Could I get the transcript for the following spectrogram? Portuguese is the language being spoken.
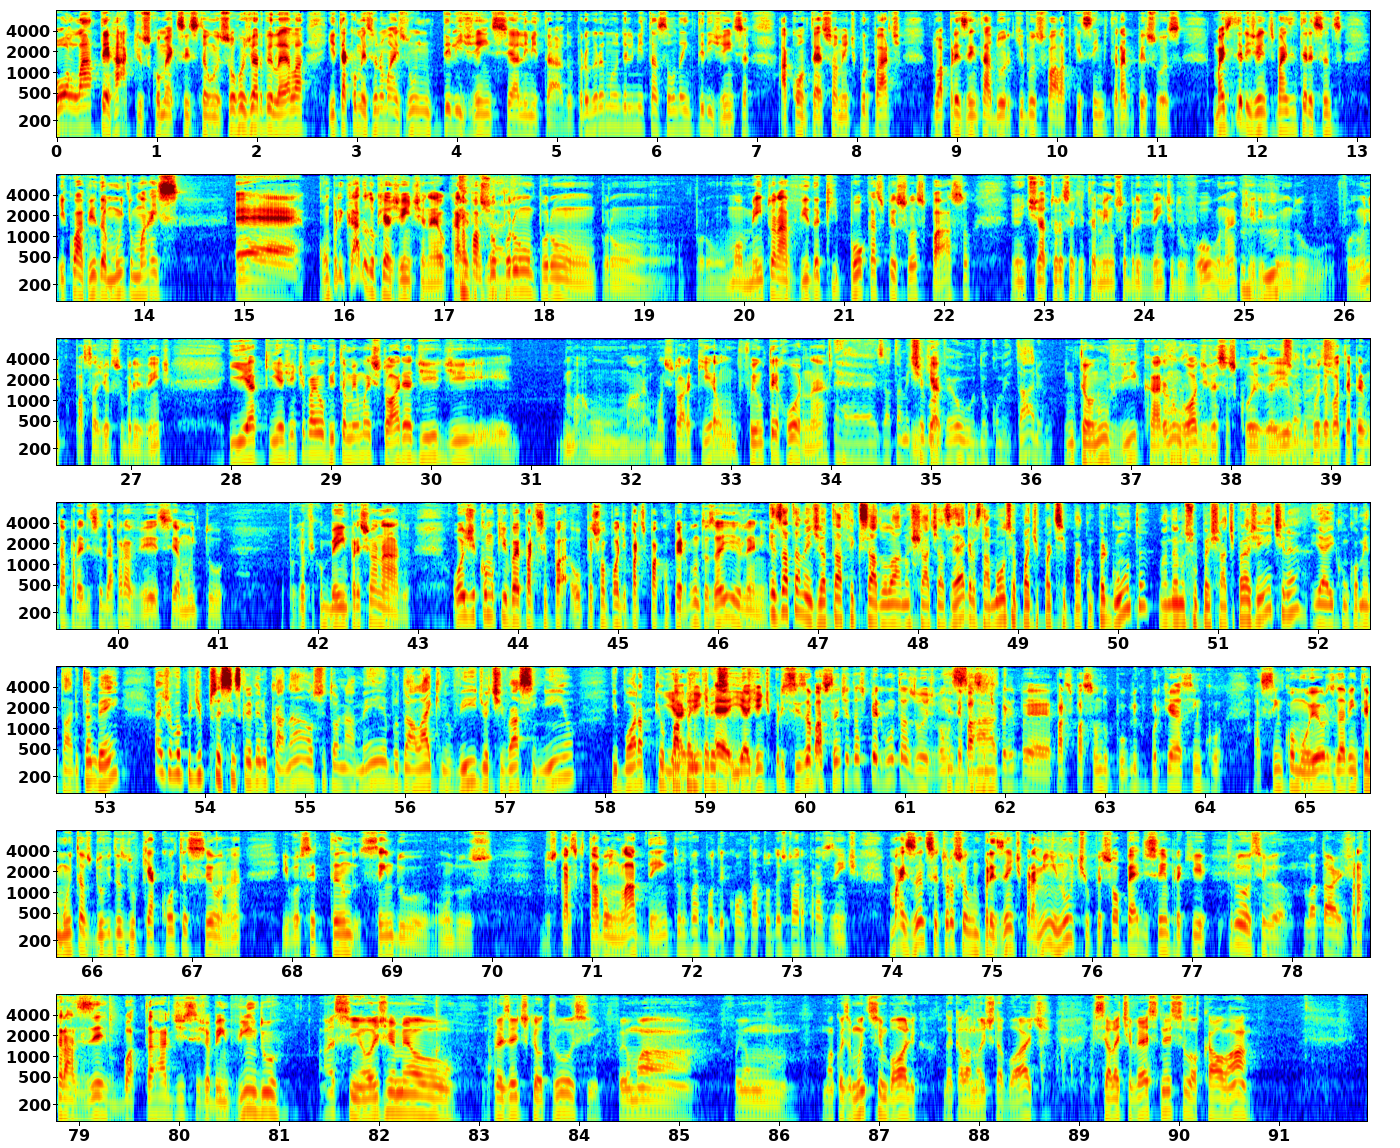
Olá, terráqueos, como é que vocês estão? Eu sou Rogério Vilela e está começando mais um Inteligência Limitada, o programa onde a limitação da inteligência acontece somente por parte do apresentador que vos fala, porque sempre trago pessoas mais inteligentes, mais interessantes e com a vida muito mais é, complicada do que a gente, né? O cara É passou por um, por, um, por, um, por um momento na vida que poucas pessoas passam. A gente já trouxe aqui também um sobrevivente do voo, né? Que ele Uhum. foi, um do, foi o único passageiro sobrevivente. E aqui a gente vai ouvir também uma história de. de uma, uma, uma história que é um, foi um terror, né? É, exatamente. E Chegou a a- ver o documentário? Então, eu não vi, cara. Eu não Cara, gosto de ver essas coisas aí. Depois eu vou até perguntar pra ele se dá pra ver, se é muito. Porque eu fico bem impressionado. Hoje, como que vai participar? O pessoal pode participar com perguntas aí, Lene? Exatamente, já tá fixado lá no chat as regras, tá bom? Você pode participar com pergunta, mandando um superchat pra gente, né? E aí com comentário também. Aí já vou pedir pra você se inscrever no canal, se tornar membro, dar like no vídeo, ativar sininho e bora porque o e, papo é gente, interessante. e a gente precisa bastante das perguntas hoje. Vamos ter Exato. bastante per- eh, participação do público, porque assim, assim como eu, eles devem ter muitas dúvidas do que aconteceu, né? E você tando, sendo um dos, dos caras que estavam lá dentro, vai poder contar toda a história pra gente. Mas antes, você trouxe algum presente pra mim? Inútil? O pessoal pede sempre aqui Trouxe, velho. Boa tarde. pra trazer. Boa tarde, seja bem-vindo. Assim, hoje meu o presente que eu trouxe foi uma foi um- uma coisa muito simbólica daquela noite da boate, que se ela tivesse nesse local lá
